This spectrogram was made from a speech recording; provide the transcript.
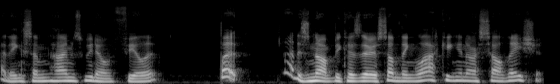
I think sometimes we don't feel it, but that is not because there is something lacking in our salvation.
